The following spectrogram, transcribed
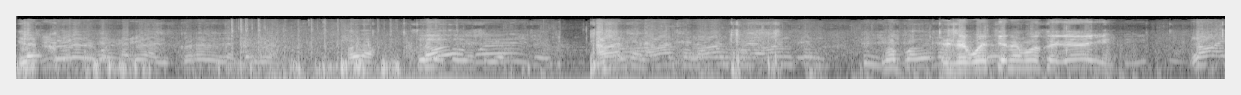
Los cubro desde acá arriba, los cubro desde acá arriba. Hola, sí, ya. Avancen, avancen, avancen, avancen. No podemos. Ese güey tiene voz de gay. No, es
